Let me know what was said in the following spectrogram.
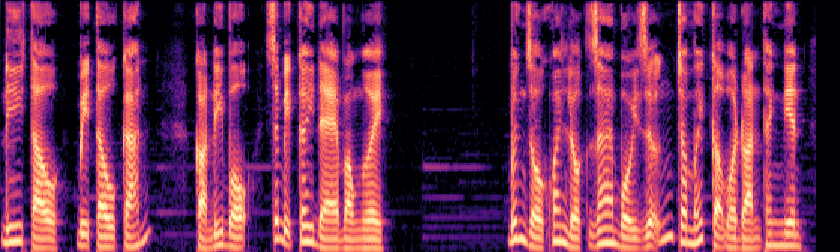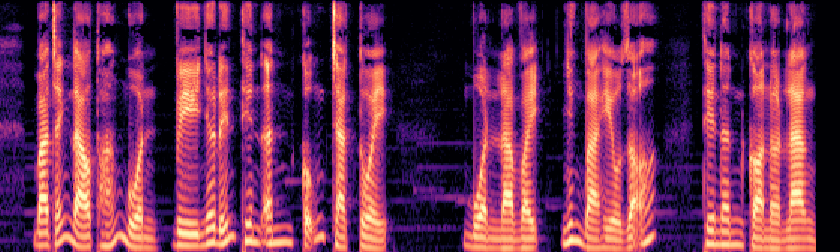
đi tàu, bị tàu cán, còn đi bộ sẽ bị cây đè vào người. Bưng rổ khoai luộc ra bồi dưỡng cho mấy cậu ở đoàn thanh niên, bà tránh đào thoáng buồn vì nhớ đến thiên ân cũng chạc tuổi. Buồn là vậy, nhưng bà hiểu rõ, thiên ân còn ở làng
